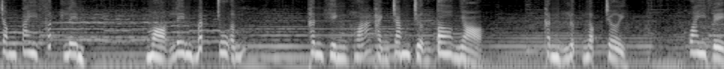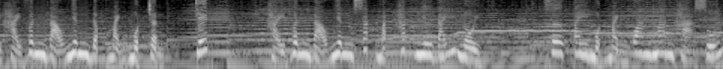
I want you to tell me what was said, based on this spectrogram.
Trong tay phất lên. Mò lên bất chu ấm. Thân hình hóa thành trăm trường to nhỏ. Thần lực ngập trời. Quay về Hải Vân đảo nhân đập mạnh một trận. Chết. Hải Vân đảo nhân sắc mặt hắc như đáy nồi. Sơ tay một mảnh quang mang hạ xuống.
